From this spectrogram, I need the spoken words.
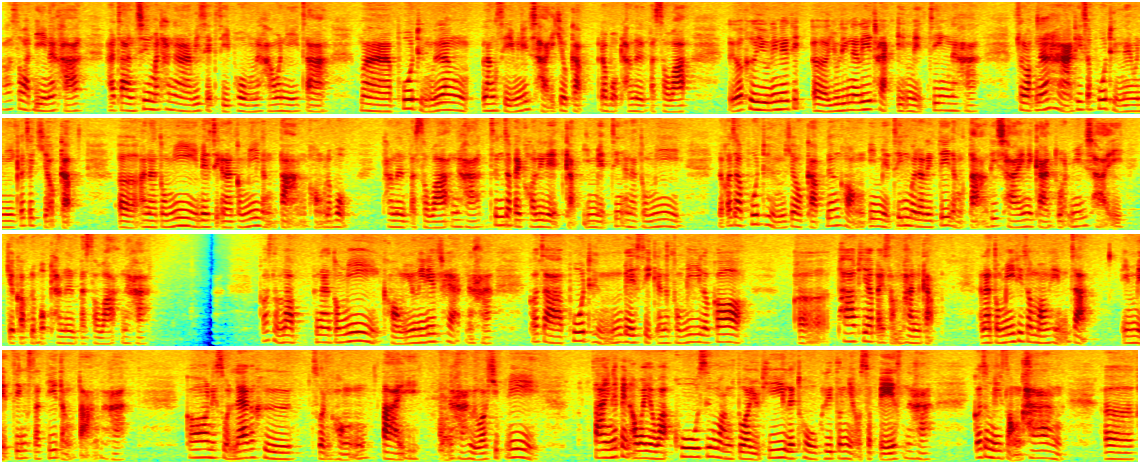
ก็สวัสดีนะคะ อาจารย์ชื่อมัทนาวิเศษศรีพงศ์นะคะ วันนี้จะมาพูดถึงเรื่องรังสีวินิจฉัยเกี่ยวกับระบบทางเดินปัสสาวะ หรือก็คือ urinary เอ่อ urinary tract imaging นะคะสำหรับเนื้อหาที่จะพูดถึงในวันนี้ก็จะเกี่ยวกับเอ่อ anatomy basic anatomy ต่างๆ ของระบบทางเดินปัสสาวะนะคะ ซึ่งจะไป correlate กับ imaging anatomy แล้วก็จะพูดถึงเกี่ยวกับเรื่องของ imaging modality ต่างๆ ที่ใช้ในการตรวจวินิจฉัย กี่ยวกับระบบทางเดินปัสสาวะนะคะ ก็สำหรับ anatomy ของ urinary tract นะคะ ก็จะพูดถึง basic anatomy แล้วก็ภาพที่จะไปสัมพันธ์กับ anatomy ที่จะมองเห็นจาก imaging study ต่างๆนะคะ ก็ในส่วนแรกก็คือส่วนของไตนะคะหรือว่าคิดนี่ไตเนี่ยเป็นอวัยวะคู่ซึ่งวางตัวอยู่ที่ retroperitoneal space นะคะ ก็จะมีสองข้าง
